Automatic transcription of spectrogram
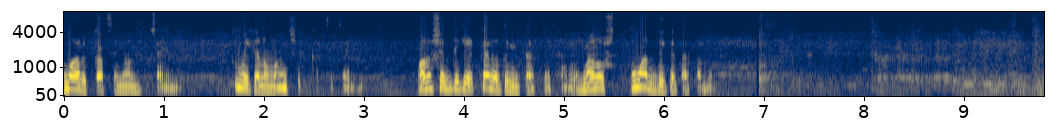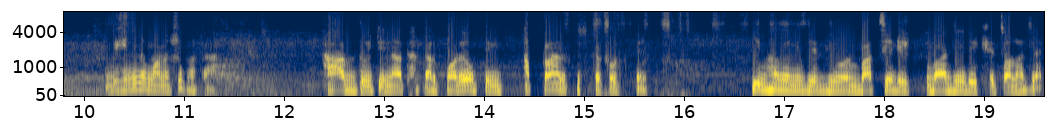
তোমার কাছে মানুষ চাইবে? তুমি কেন মানুষের কাছে চাইবে? মানুষের দিকে কেন তুমি তাকিয়ে থাকবে? মানুষ তোমার দিকে তাকাবে। ভিন্ন মানসিকতা। হাত দুইটি না থাকার পরেও তিনি আপ্রাণ চেষ্টা করছে কীভাবে নিজের জীবন বাঁচিয়ে বাজিয়ে রেখে চলা যায়?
